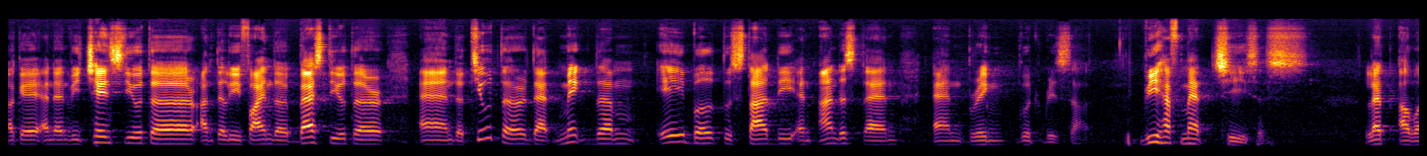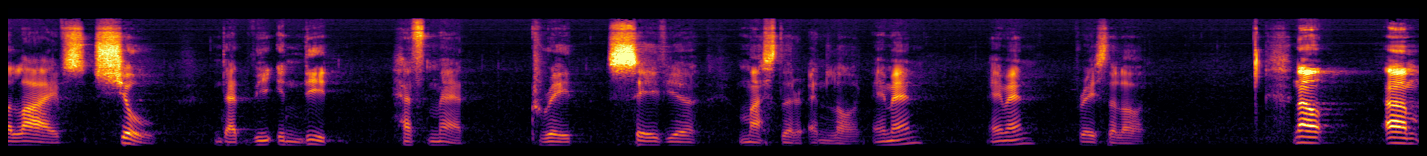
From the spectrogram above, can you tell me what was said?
Okay, and then we change tutor until we find the best tutor and the tutor that make them able to study and understand and bring good result. We have met Jesus. Let our lives show that we indeed have met great Savior, Master, and Lord. Amen? Amen? Praise the Lord. Now, um,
